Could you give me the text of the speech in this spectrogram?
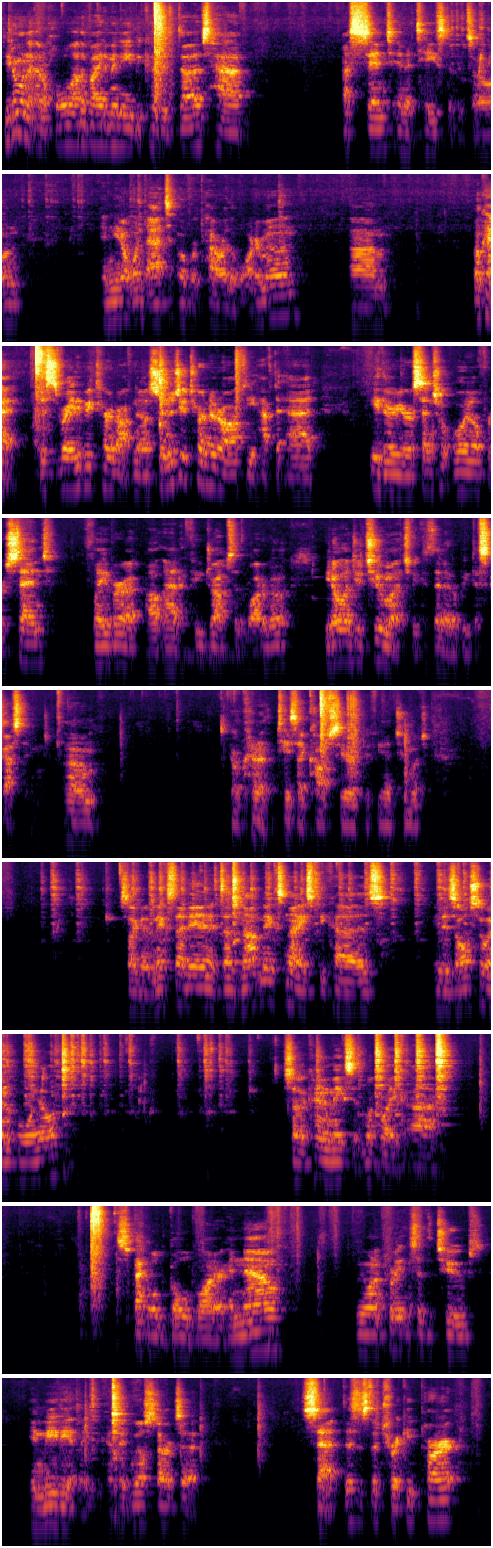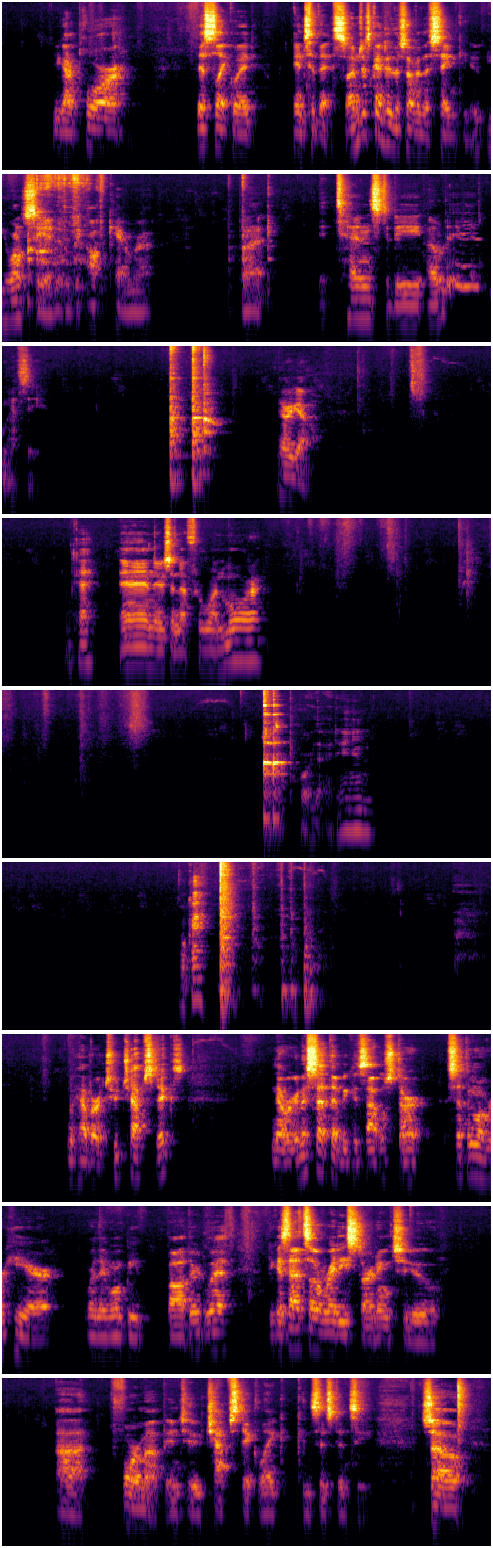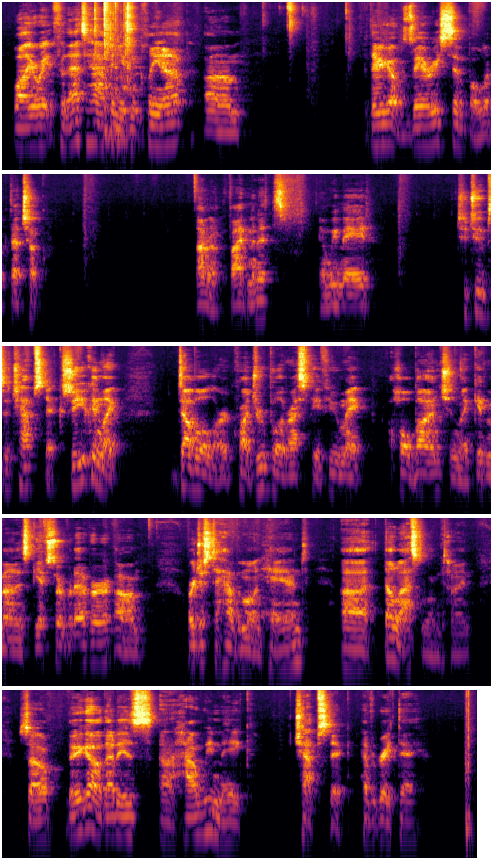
You don't want to add a whole lot of vitamin E because it does have a scent and a taste of its own, and you don't want that to overpower the watermelon. Um, okay, this is ready to be turned off. Now, as soon as you turn it off, you have to add either your essential oil for scent, flavor. I'll add a few drops of the watermelon. You don't want to do too much because then it'll be disgusting. Um, it'll kind of taste like cough syrup if you add too much. So I'm going to mix that in. It does not mix nice because it is also an oil. So it kind of makes it look like uh, speckled gold water. And now we want to put it into the tubes immediately because it will start to set. This is the tricky part. you got to pour this liquid into this. So I'm just going to do this over the sink. You, you won't see it, it'll be off camera, but it tends to be a little messy. There we go. Okay, and there's enough for one more. Pour that in. Have our two chapsticks. Now we're going to set them because that will start, set them over here where they won't be bothered with because that's already starting to uh, form up into chapstick-like consistency. So while you're waiting for that to happen, you can clean up. Um, but there you go, very simple. Look, that took, I don't know, five minutes and we made two tubes of chapstick. So you can like double or quadruple a recipe if you make a whole bunch and like give them out as gifts or whatever, um, or just to have them on hand. Uh, they'll last a long time. So there you go. That is uh, how we make chapstick. Have a great day.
